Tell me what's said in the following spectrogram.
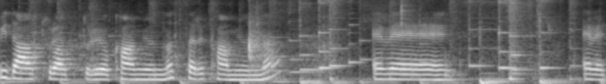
bir daha tur attırıyor kamyonuna sarı kamyonuna. Evet. Evet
